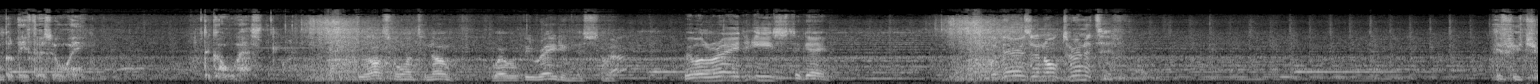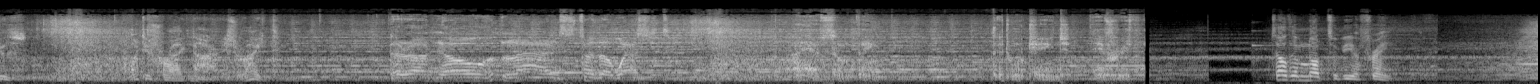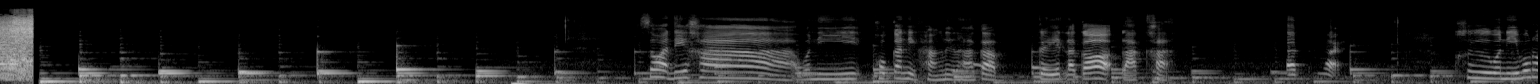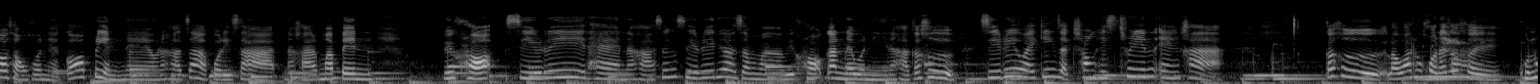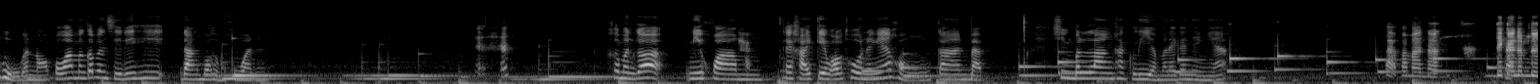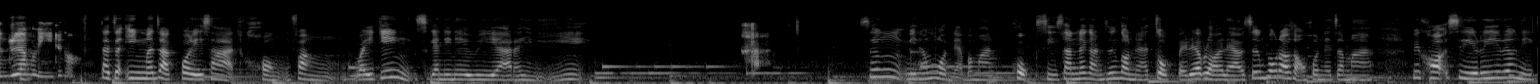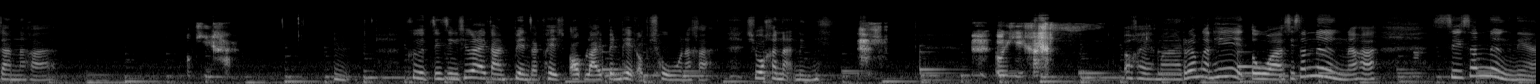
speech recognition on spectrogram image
I believe there's a way to go west. We also want to know where we'll be raiding this summer. We will raid east again. But there is an alternative. If you choose. What if Ragnar is right? There are no lands to the west. I have something that will change everything. Tell them not to be afraid. ค่ะ วันนี้พบกันอีกครั้งหนึ่งนะคะ กับเกรซแล้วก็รักค่ะ คือวันนี้พวกเราสองคนเนี่ยก็เปลี่ยนแนวนะคะ จากบริษัทนะคะ มาเป็นวิเคราะห์ซีรีส์แทนนะคะ ซึ่งซีรีส์ที่เราจะมาวิเคราะห์กันในวันนี้นะคะ ก็คือซีรีส์ Viking จากช่อง History นั่นเองค่ะ ก็คือเราว่าทุกคนน่าจะเคยคุ้นหูกันเนาะเพราะว่ามันก็เป็นซีรีส์ที่ดังพอสมควร คือมันก็มีความคล้ายๆเกมออฟโทนในแง่ของการแบบชิงบัลลังก์หักเหลี่ยมอะไรกันอย่างเงี้ยแต่ประมาณนั้น ในการดำเนินเรื่องนี้ด้วยเนาะแต่จะอิงมาจากบริบทของฝั่งไวกิ้งสแกนดิเนเวียอะไรอย่างนี้ ซึ่งมีทั้งหมดเนี่ยประมาณ 6 ซีซั่นด้วยกัน ซึ่งตอนเนี้ยจบไปเรียบร้อยแล้ว ซึ่งพวกเราสองคนเนี่ยจะมาวิเคราะห์ซีรีส์เรื่องนี้กันนะคะ โอเคค่ะ คือจริง ๆ ชื่อรายการเปลี่ยนจาก Page of Life เป็น Page of Show นะคะ ชั่วขณะหนึ่ง โอเคค่ะ โอเค มาเริ่มกันที่ตัวซีซั่นหนึ่งนะคะซีซั่นหนึ่งเนี่ย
